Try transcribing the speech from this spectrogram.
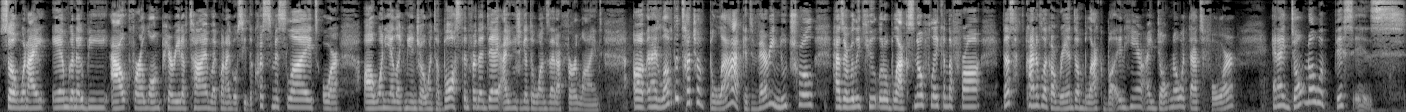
So when I am going to be out for a long period of time, like when I go see the Christmas lights or uh, one year like me and Joe went to Boston for the day, I usually get the ones that are fur lined. Um, and I love the touch of black. It's very neutral, has a really cute little black snowflake in the front. It does have kind of like a random black button here. I don't know what that's for. And I don't know what this is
